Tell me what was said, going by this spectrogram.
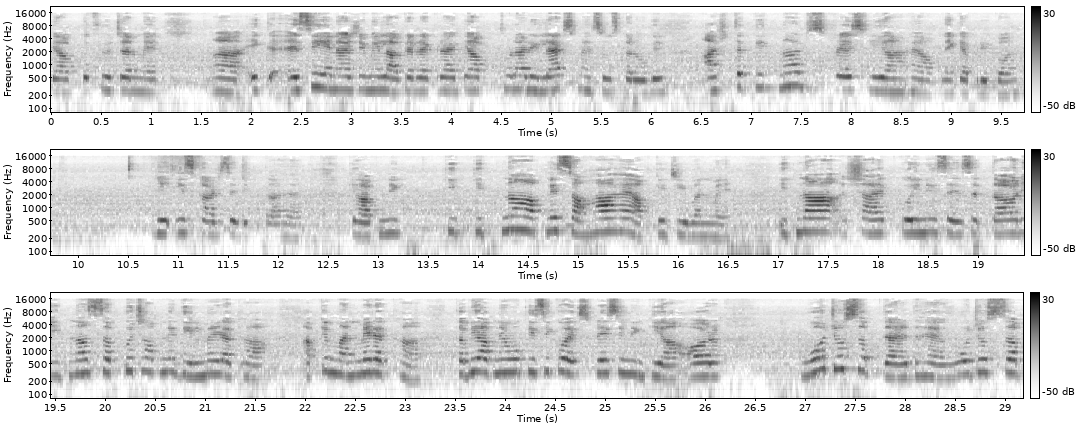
के, आपको फ्यूचर में एक ऐसी एनर्जी में ला कर रख रहा है कि आप थोड़ा रिलैक्स महसूस करोगे। आज तक कितना स्ट्रेस लिया है आपने कैप्रिकॉन ये इस कार्ड से दिखता है कि आपने कि, कितना आपने सहा है आपके जीवन में। इतना शायद कोई नहीं सह सकता और इतना सब कुछ आपने दिल में रखा, आपके मन में रखा, कभी आपने वो किसी को एक्सप्रेस ही नहीं किया और वो जो सब दर्द है, वो जो सब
